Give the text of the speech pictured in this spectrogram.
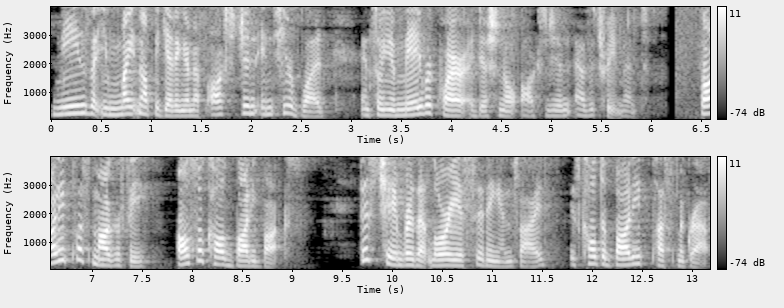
means that you might not be getting enough oxygen into your blood, and so you may require additional oxygen as a treatment. Body plethysmography, also called body box. This chamber that Laurie is sitting inside is called a body plethysmograph.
